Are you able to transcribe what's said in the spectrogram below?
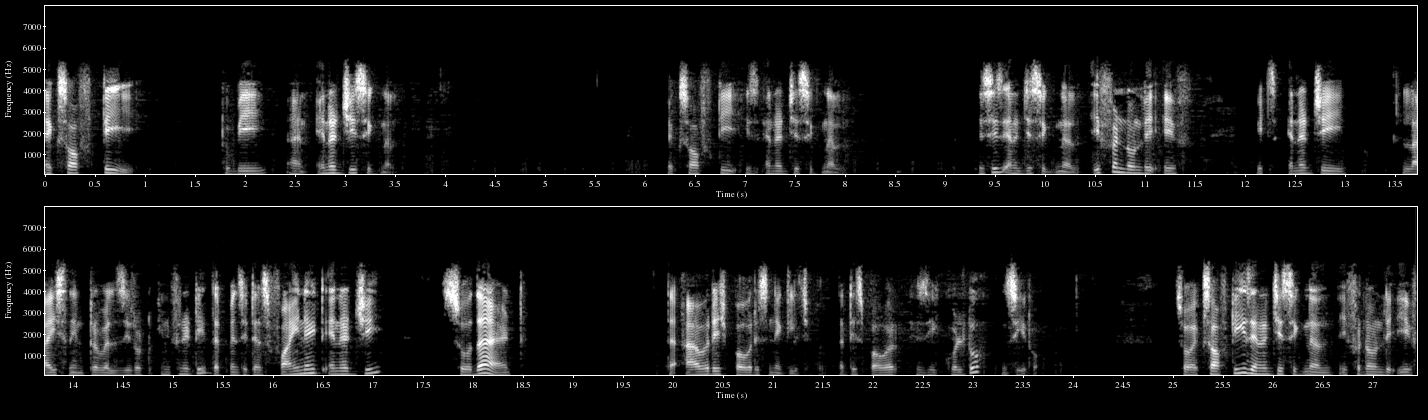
x of t to be an energy signal. X of t is energy signal. This is energy signal if and only if its energy lies in the interval 0 to infinity. That means it has finite energy so that the average power is negligible. That is power is equal to 0 So x of t is energy signal. If and only if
